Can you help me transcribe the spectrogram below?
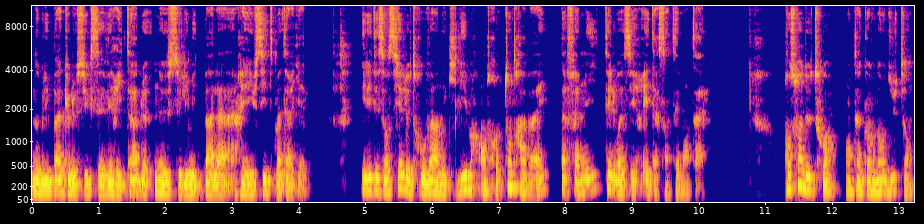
n'oublie pas que le succès véritable ne se limite pas à la réussite matérielle il est essentiel de trouver un équilibre entre ton travail, ta famille, tes loisirs et ta santé mentale. Prends soin de toi en t'accordant du temps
